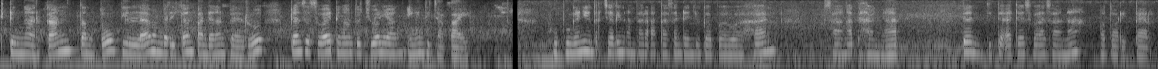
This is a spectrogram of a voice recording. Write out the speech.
didengarkan tentu bila memberikan pandangan baru dan sesuai dengan tujuan yang ingin dicapai. Hubungan yang terjalin antara atasan dan juga bawahan sangat hangat dan tidak ada suasana otoriter.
